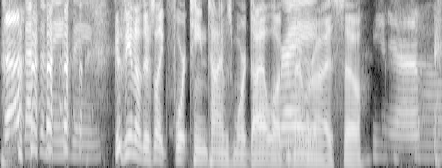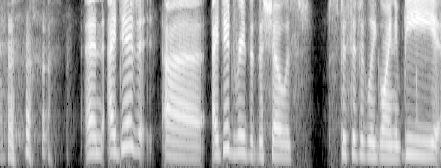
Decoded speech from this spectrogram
That's amazing. Because you know, there's like 14 times more dialogue Right. to memorize. So yeah. Wow. and I did uh, I did read that the show was specifically going to be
